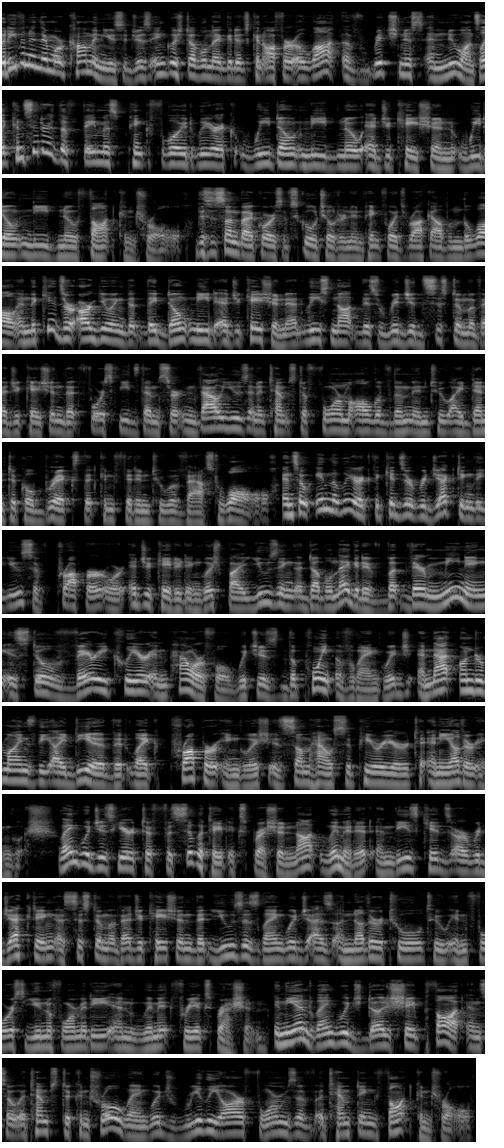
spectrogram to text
But even in their more common usages, English double negatives can offer a lot of richness and nuance. Like, consider the famous Pink Floyd lyric, We don't need no education, we don't need no thought control. This is sung by a chorus of schoolchildren in Pink Floyd's rock album The Wall, and the kids are arguing that they don't need education, at least not this rigid system of education that force feeds them certain values and attempts to form all of them into identical bricks that can fit into a vast wall. And so in the lyric, the kids are rejecting the use of proper proper or educated English by using a double negative, but their meaning is still very clear and powerful, which is the point of language, and that undermines the idea that, like, proper English is somehow superior to any other English. Language is here to facilitate expression, not limit it, and these kids are rejecting a system of education that uses language as another tool to enforce uniformity and limit free expression. In the end, language does shape thought, and so attempts to control language really are forms of attempting thought control.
